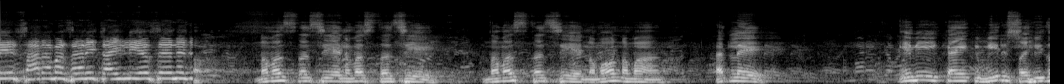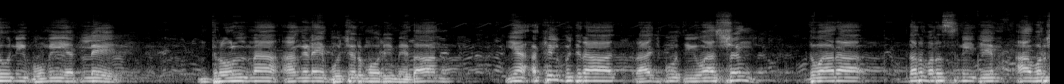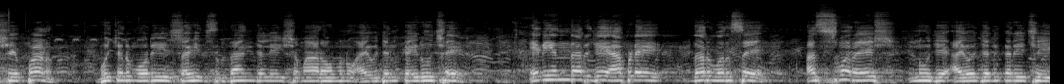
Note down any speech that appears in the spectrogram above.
તમારી સારામાં સારી ચાલી હશે ને નમસ્તસ્ય નમસ્તસ્ય નમસ્તસ્ય, નમો નમા. એટલે એવી કંઈક વીર શહીદોની ભૂમિ એટલે ધ્રોલના આંગણે ભૂચરમોરી મેદાન અહીંયા અખિલ ગુજરાત રાજપૂત યુવા સંઘ દ્વારા દર વર્ષની જેમ આ વર્ષે પણ ભૂચરમોરી શહીદ શ્રદ્ધાંજલિ સમારોહનું આયોજન કર્યું છે. એની અંદર જે આપણે દર વર્ષે અશ્વરેશનું જે આયોજન કરી છે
